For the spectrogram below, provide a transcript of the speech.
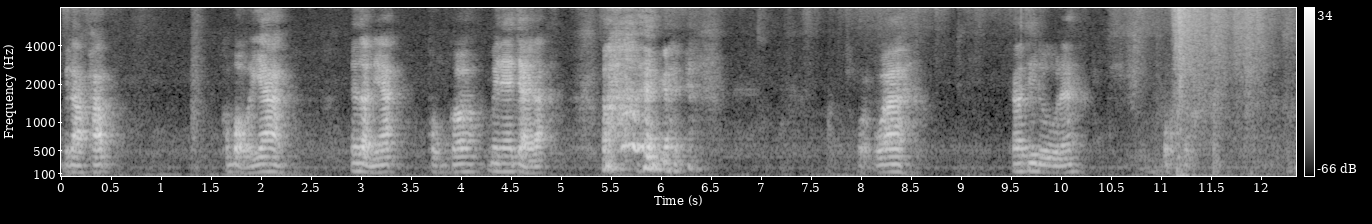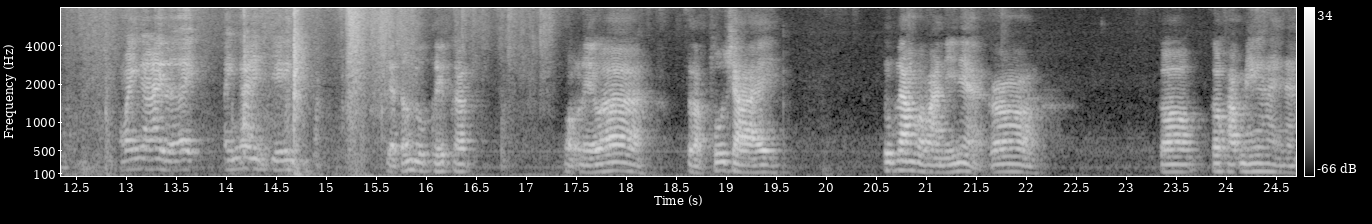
เวลาพับเขาบอกว่ายากในตอนเนี้ยผมก็ไม่แน่ใจละยังไงบอกว่าเท่าที่ดูนะ ไม่ง่ายเลย ไม่ง่ายจริง เดี๋ยวต้องดูคลิปครับ บอกเลยว่าสำหรับผู้ชายรูปร่างประมาณนี้เนี่ย ก็ ก็ก็พับไม่ง่ายนะ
